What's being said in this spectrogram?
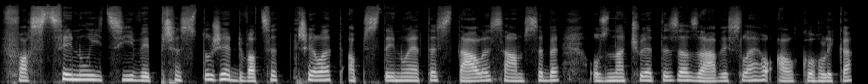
fascinující vy, přestože 23 let abstinujete, stále sám sebe označujete za závislého alkoholika.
